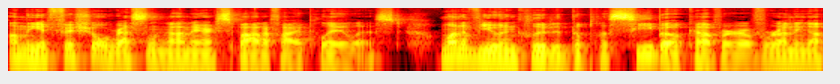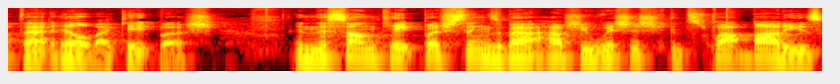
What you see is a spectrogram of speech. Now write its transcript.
on the official Wrestling on Air Spotify playlist. One of you included the placebo cover of "Running Up That Hill" by Kate Bush. In this song, Kate Bush sings about how she wishes she could swap bodies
